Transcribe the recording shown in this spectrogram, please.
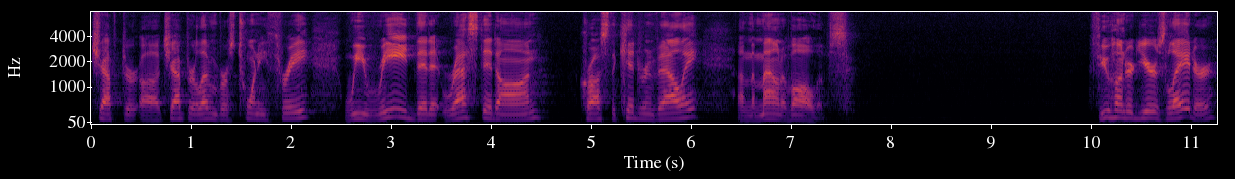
chapter, uh, chapter 11, verse 23, we read that it rested on, across the Kidron Valley, on the Mount of Olives. A few hundred years later,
